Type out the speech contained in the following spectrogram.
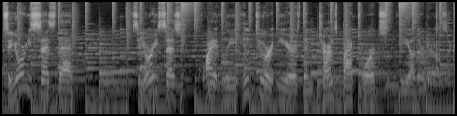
Sayori says that. Sayori says quietly into her ears, then turns back towards the other girls. Okay.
